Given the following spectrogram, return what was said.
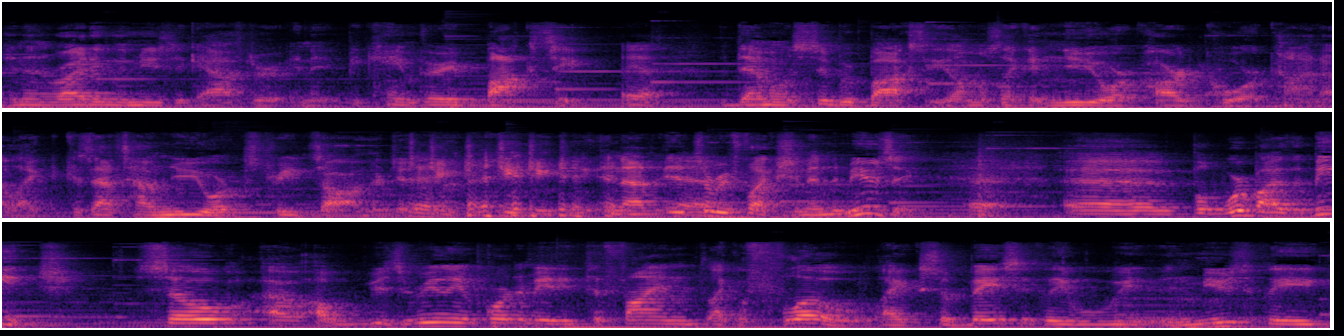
and then writing the music after, and it became very boxy. Yeah. The demo's super boxy, almost like a New York hardcore kind of like, because that's how New York streets are. They're just ching, ching, ching, ching, ching, and that, it's a reflection in the music. Uh, but we're by the beach, so uh, uh, it's really important to me to find like a flow. Like so, basically, we in musically,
